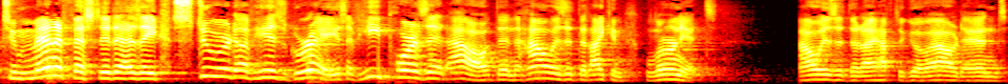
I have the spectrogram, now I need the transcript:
to manifest it as a steward of His grace, if He pours it out, then how is it that I can learn it? How is it that I have to go out and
